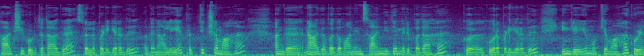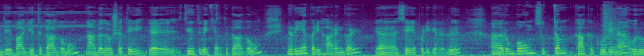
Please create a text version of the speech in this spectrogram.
காட்சி கொடுத்ததாக சொல்லப்படுகிறது. அதனாலேயே பிரத்யட்சமாக அங்க நாக பகவானின் சாநித்தியம் இருப்பதாக கூறப்படுகிறது. இங்கேயும் முக்கியமாக குழந்தை பாக்கியத்துக்காகவும் நாகதோஷத்தை தீர்த்து வைக்கிறதுக்காகவும் நிறைய பரிகாரங்கள் செய்யப்படுகிறது. ரொம்பவும் சுத்தம் காக்கக்கூடிய ஒரு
